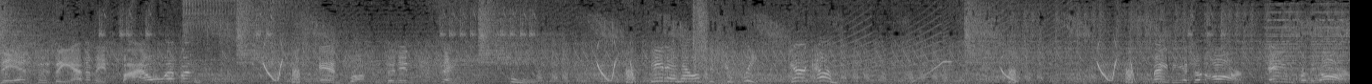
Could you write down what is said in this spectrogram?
This is the enemy's bioweapon? Andross is an insane fool. Data analysis complete. Here it comes. Maybe it's an arm. Aim for the arm.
